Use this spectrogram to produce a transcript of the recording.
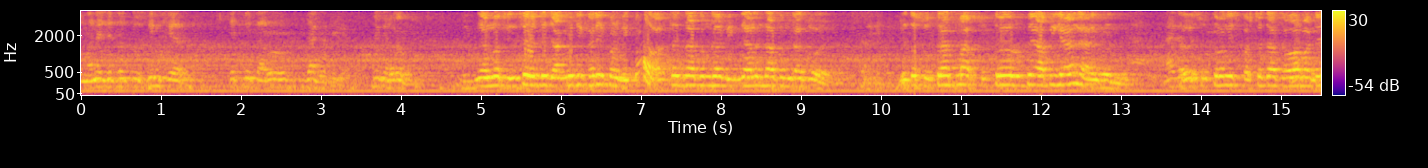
મને જેટલું તું સિન્સિયર એટલું તારું જાગૃતિ બરાબર. વિજ્ઞાનનો સિન્સિયરિટી જાગૃતિ ખરી પણ વિજ્ઞાન અર્થ જ ના સમજાય વિજ્ઞાન જ ના સમજાતું હોય. એ તો સૂત્રાત્મા સૂત્ર રૂપે આપી ગયા ને આયુર્વેદનું. હવે સૂત્રોની સ્પષ્ટતા થવા માટે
